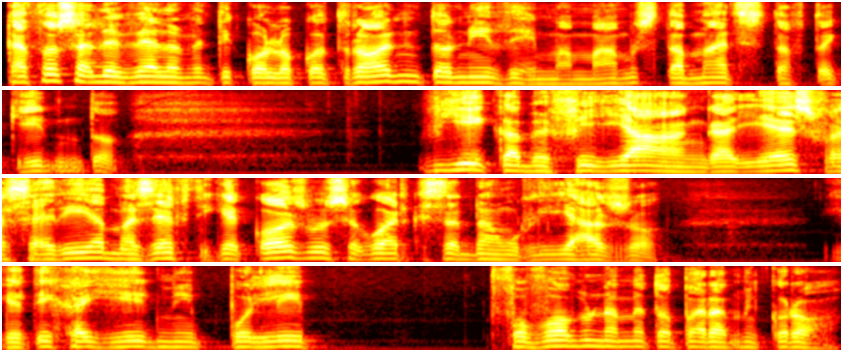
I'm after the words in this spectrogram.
καθώς ανεβαίναμε την κολοκοτρώνη τον είδε η μαμά μου, σταμάτησε το αυτοκίνητο Βγήκαμε φιλιά, αγκαλιές, φασαρία, μαζεύτηκε κόσμος, εγώ άρχισα να ουρλιάζω. Γιατί είχα γίνει πολύ φοβόμουν με το παραμικρό.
